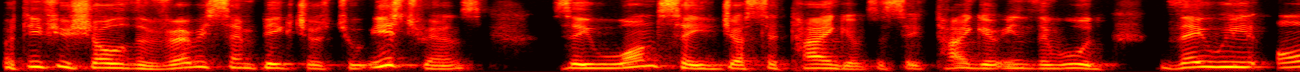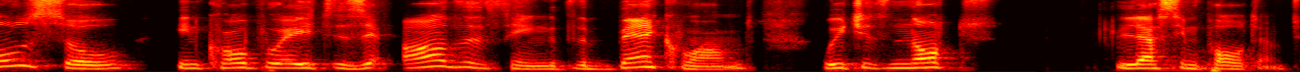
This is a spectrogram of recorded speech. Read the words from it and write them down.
But if you show the very same picture to easterns they won't say just a tiger. They say tiger in the wood. They will also incorporate the other thing the background which is not less important.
